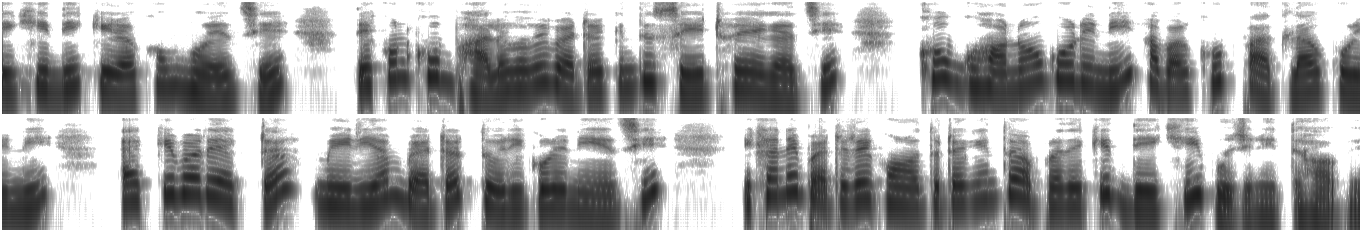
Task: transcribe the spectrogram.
দেখিয়ে দিই কীরকম হয়েছে। দেখুন, খুব ভালোভাবে ব্যাটার কিন্তু সেট হয়ে গেছে। খুব ঘনও করিনি, আবার খুব পাতলাও করিনি। একেবারে একটা মিডিয়াম ব্যাটার তৈরি করে নিয়েছি। এখানে ব্যাটারের ঘনত্বটা কিন্তু আপনাদেরকে দেখেই বুঝে নিতে হবে।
